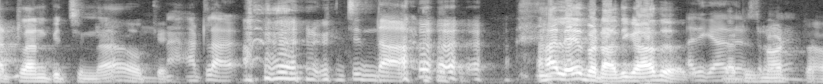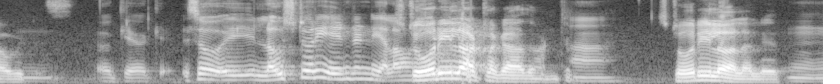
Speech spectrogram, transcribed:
అట్లా అనిపించిందా? ఓకే. అట్లా అనిపించిందా? లేదు బట్ అది కాదు అది that is? Not okay okay so ఈ లవ్ స్టోరీ ఏంటండి ఎలా? స్టోరీలో అట్లా కాదు అంటే స్టోరీలో అలా లేదు ఉమ్.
